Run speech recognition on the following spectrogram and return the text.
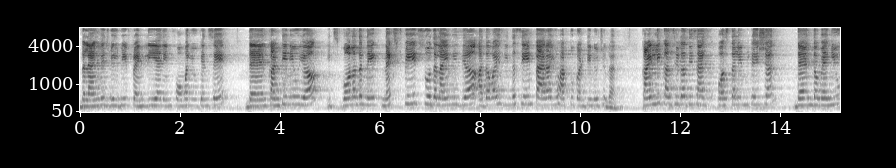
The language will be friendly and informal you can say. Then continue here. It's gone on the ne next page. So the line is here. Otherwise in the same para you have to continue children. Kindly consider this as personal invitation. Then the venue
